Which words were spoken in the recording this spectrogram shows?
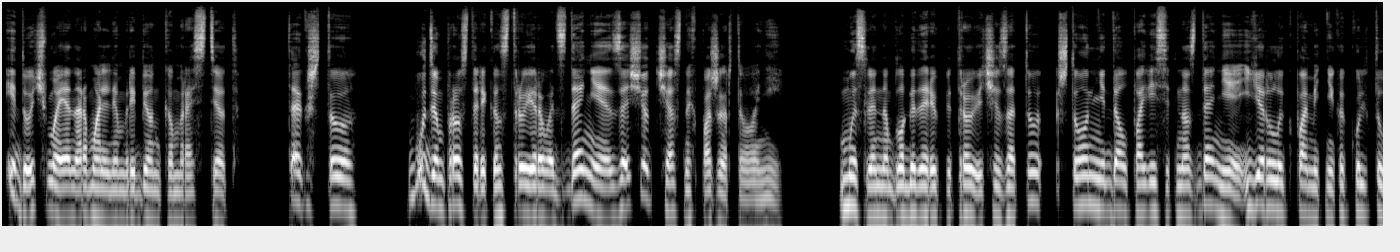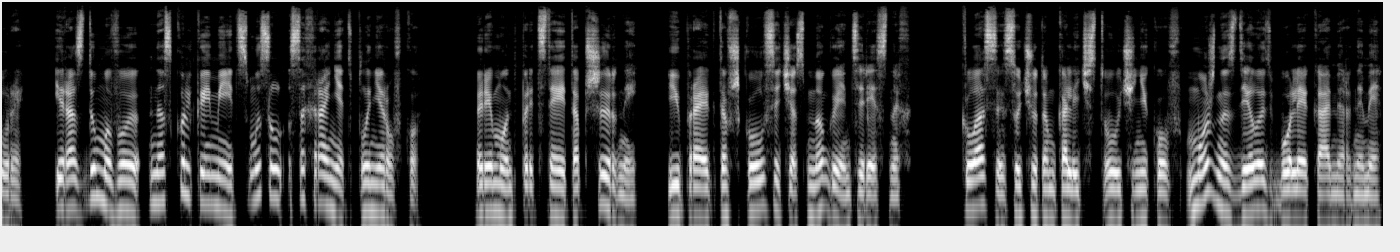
и дочь моя нормальным ребенком растет. Так что будем просто реконструировать здание за счет частных пожертвований. Мысленно благодарю Петровича за то, что он не дал повесить на здание ярлык памятника культуры, и раздумываю, насколько имеет смысл сохранять планировку. Ремонт предстоит обширный, и проектов школ сейчас много интересных. Классы с учетом количества учеников можно сделать более камерными,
